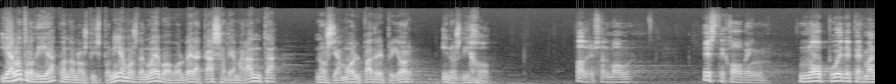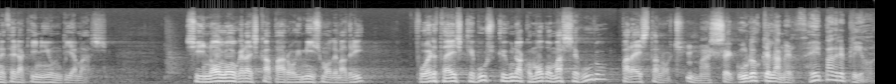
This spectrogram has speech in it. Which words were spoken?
y al otro día, cuando nos disponíamos de nuevo a volver a casa de Amaranta, nos llamó el padre prior y nos dijo, Padre Salmón, este joven no puede permanecer aquí ni un día más. Si no logra escapar hoy mismo de Madrid, fuerza es que busque un acomodo más seguro para esta noche. ¿Más seguro que la Merced, padre Prior?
